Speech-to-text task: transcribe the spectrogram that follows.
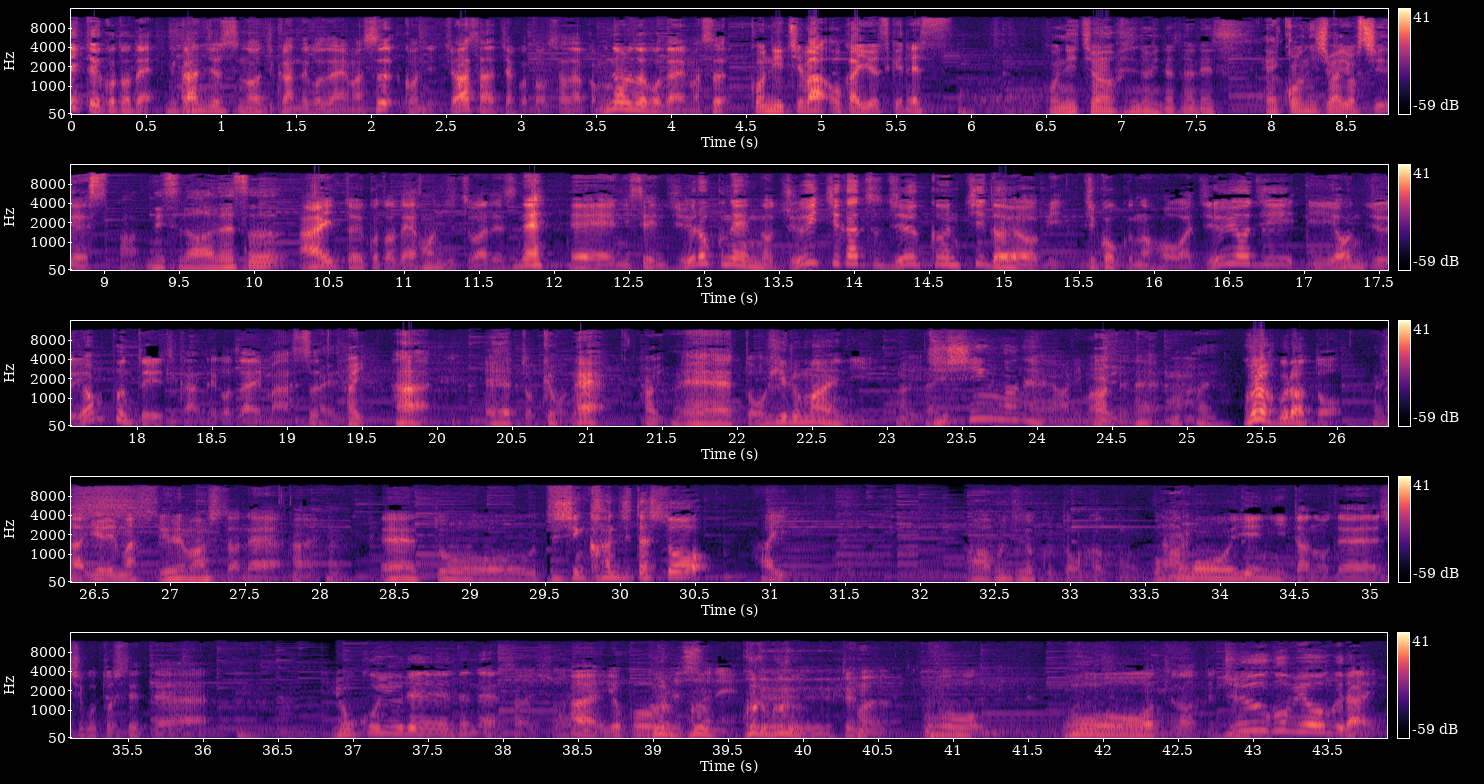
はい、ということで、みかんジュースのお時間でございます。こんにちは、さあちゃんこと、貞子みのるでございます。こんにちは、岡祐介です。こんにちは、藤野ひなたです。えーこんにちは、ヨッシーです。あ、西田です。はい、ということで、本日はですね、えー、2016年の11月19日土曜日、時刻の方は14時44分という時間でございます。は。はいいはい。えっ、と、今日ね、はい。えっ、と、お昼前にはい地震がね、ありましてね、はい。ぐらぐらとはいはい、揺れまし揺れましたね。た。はい。えっ、と、地震感じた人、はい。あ藤野君と岡君僕も家にいたので仕事してて、横揺れでね最初、はい、ぐ横るぐるでしたね。ぐるぐるって、はい。おお。おーってなって15秒ぐらい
